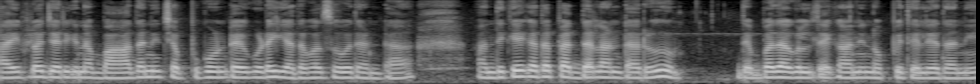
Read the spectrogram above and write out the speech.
లైఫ్లో జరిగిన బాధని చెప్పుకుంటే కూడా ఎదవ సోది అంట అందుకే కదా పెద్దలు అంటారు దెబ్బ తగిలితే కానీ నొప్పి తెలియదని.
